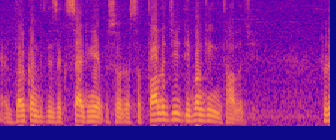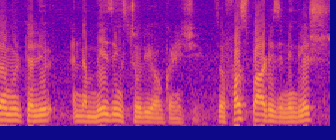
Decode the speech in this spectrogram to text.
and welcome to this exciting episode of Saptology Debunking Mythology. Today I am going to tell you an amazing story of Ganeshji. The first part is in English,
